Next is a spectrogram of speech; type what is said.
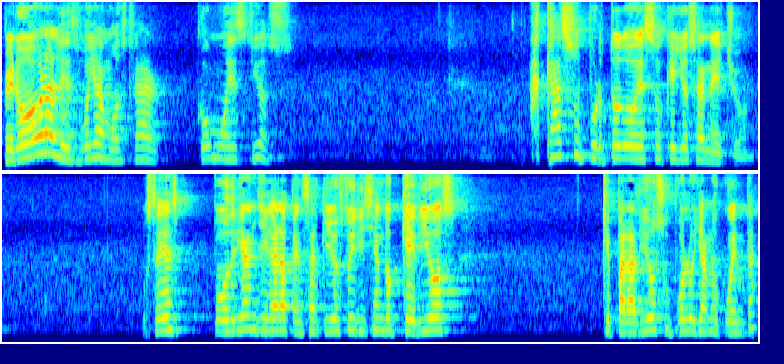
Pero ahora les voy a mostrar cómo es Dios. ¿Acaso por todo eso que ellos han hecho, ustedes podrían llegar a pensar que yo estoy diciendo que Dios, que para Dios su pueblo ya no cuenta?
